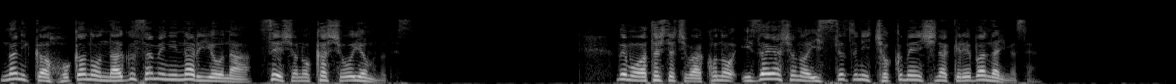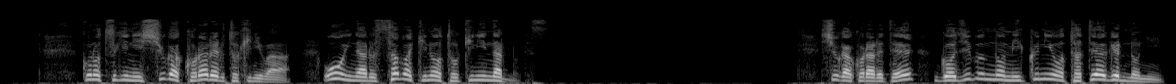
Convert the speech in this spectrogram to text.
何か他の慰めになるような聖書の箇所を読むのです。でも私たちはこのイザヤ書の一節に直面しなければなりません。この次に主が来られる時には大いなる裁きの時になるのです。主が来られてご自分の御国を立て上げるのに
